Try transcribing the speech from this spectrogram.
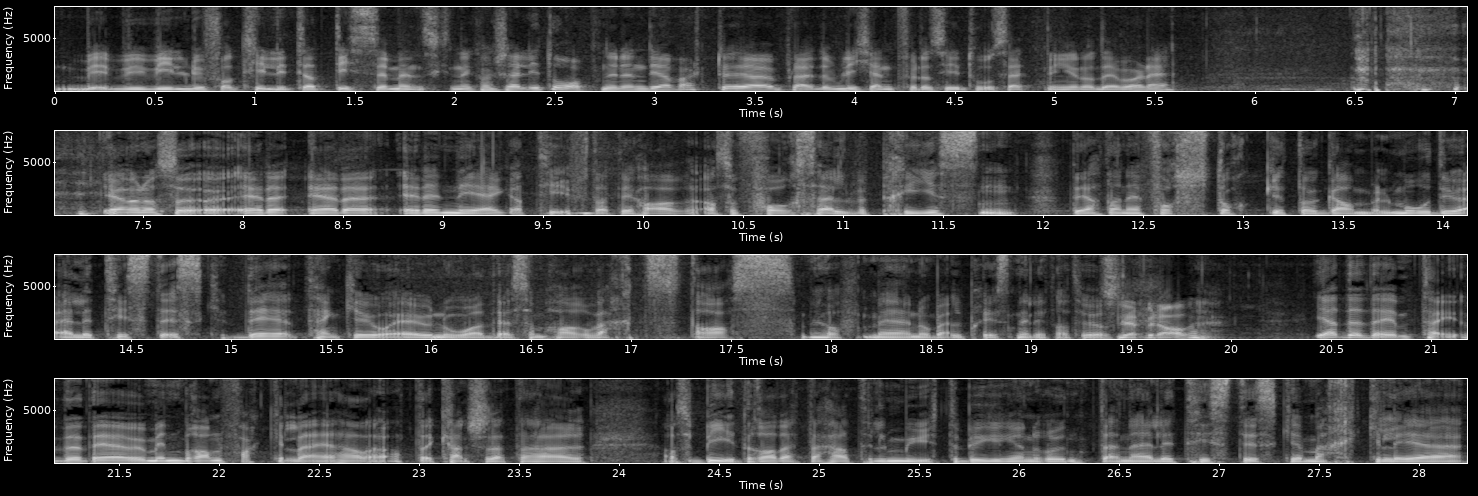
Vil du få tillit til at disse menneskene kanskje er litt åpnere enn de har vært? Jeg har jo pleid å bli kjent for å si to setninger, og det var det. Ja, men altså, er det, er, det, er det, negativt at de har altså for selve prisen, det at han er forstokket og gammelmodig og elitistisk, det tenker jeg jo er jo noe av det som har vært stas med, med nobelprisen i litteratur. Så det er bra, det? Ja, det, det, det, er jo min brannfakkel. At kanskje dette her, altså Bidrar dette her til mytebyggingen rundt denne elitistiske, merkelige,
